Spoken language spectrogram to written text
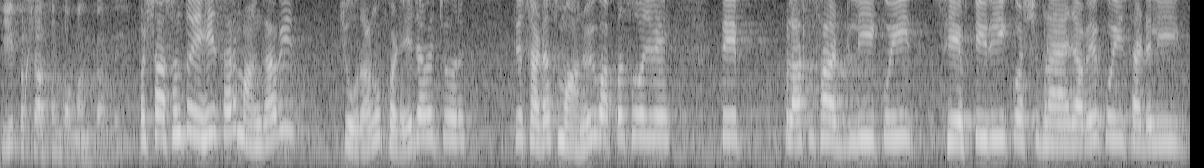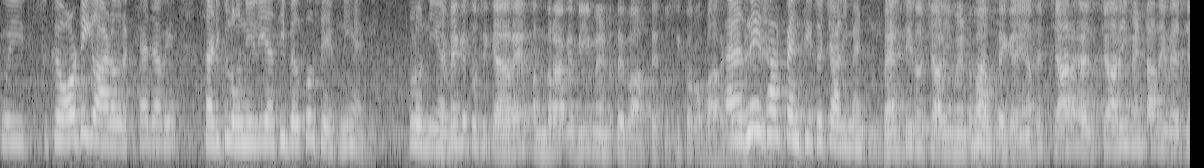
ਕੀ ਪ੍ਰਸ਼ਾਸਨ ਤੋਂ ਮੰਗ ਕਰਦੇ ਹੋ ਪ੍ਰਸ਼ਾਸਨ ਤੋਂ ਇਹੀ ਸਰ ਮੰਗ ਆ ਵੀ ਚੋਰਾਂ ਨੂੰ ਫੜੇ ਜਾਵੇ ਚੋਰ ਤੇ ਸਾਡਾ ਸਮਾਨ ਵੀ ਵਾਪਸ ਹੋ ਜਾਵੇ ਤੇ ਪਲੱਸ ਸਾਡੇ ਲਈ ਕੋਈ ਸੇਫਟੀ ਦੀ ਕੁਝ ਬਣਾਇਆ ਜਾਵੇ ਕੋਈ ਸਾਡੇ ਲਈ ਕੋਈ ਸਿਕਿਉਰਿਟੀ ਗਾਰਡ ਰੱਖਿਆ ਜਾਵੇ ਸਾਡੀ ਕਲੋਨੀ ਲਈ ਅਸੀਂ ਬਿਲਕੁਲ ਸੇਫ ਨਹੀਂ ਹੈਗੇ। ਕਲੋਨੀ ਵਾਲੇ। ਜਿਵੇਂ ਕਿ ਤੁਸੀਂ ਕਹਿ ਰਹੇ ਹੋ 15 ਕੇ 20 ਮਿੰਟ ਦੇ ਵਾਸਤੇ ਤੁਸੀਂ ਘਰੋਂ ਬਾਹਰ ਗਏ ਨਹੀਂ ਸਰ 35 ਤੋਂ 40 ਮਿੰਟ ਲਈ। 35 ਤੋਂ 40 ਮਿੰਟ ਵਾਸਤੇ ਗਏ ਆ ਤੇ 4 40 ਮਿੰਟਾਂ ਦੇ ਵਿੱਚ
